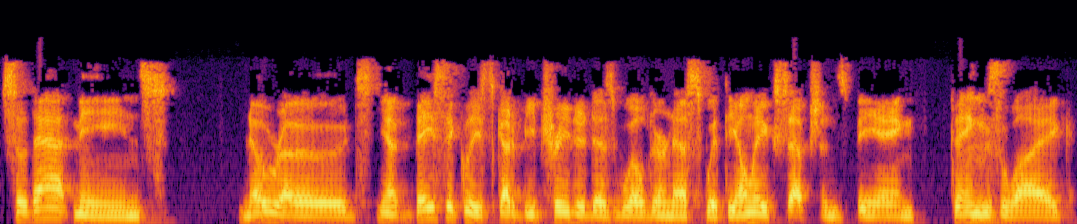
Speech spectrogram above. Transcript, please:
So that means no roads. You know, basically, it's got to be treated as wilderness, with the only exceptions being things like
